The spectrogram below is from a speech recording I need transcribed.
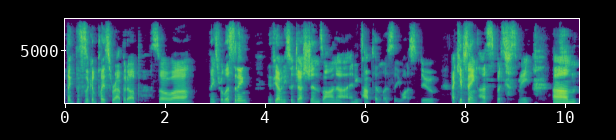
think this is a good place to wrap it up. So, uh, thanks for listening. If you have any suggestions on uh, any top 10 lists that you want us to do, I keep saying us, but it's just me. Um,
